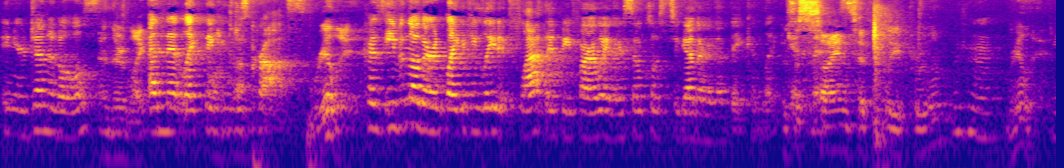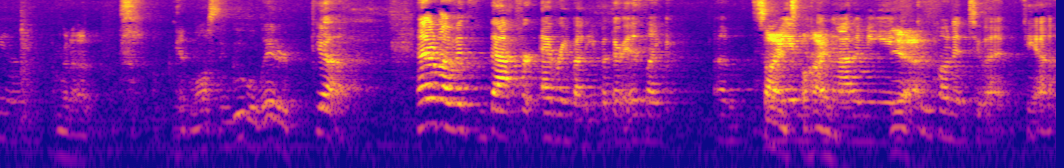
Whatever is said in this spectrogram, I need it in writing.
in your genitals, And they're like, and that like they can top. just cross. really? Because even though they're like, if you laid it flat, they'd be far away. They're so close together that they can like Is get this mixed. scientifically proven? Mm-hmm. Really? Yeah. I'm gonna get lost in Google later. Yeah. And I don't know if it's that for everybody, but there is like a Science behind it. anatomy Yeah. component to it. Yeah,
